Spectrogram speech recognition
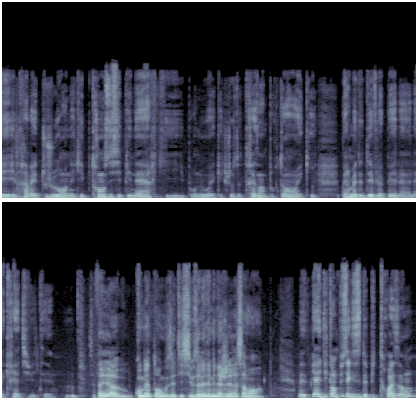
Et ils travaillent toujours en équipe transdisciplinaire qui, pour nous, est quelque chose de très important et qui permet de développer la, créativité. Mhm. Ça fait euh, combien de temps que vous êtes ici? Vous avez déménagé récemment hein? ID Campus existe depuis trois ans.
